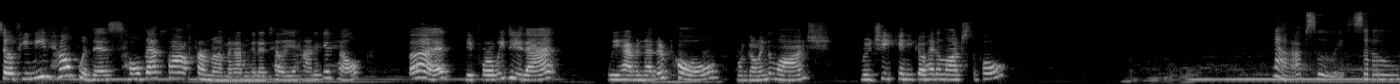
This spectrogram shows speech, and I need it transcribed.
So if you need help with this, hold that thought for a moment. I'm going to tell you how to get help. But before we do that, we have another poll we're going to launch. Ruchi, can you go ahead and launch the poll? Yeah, absolutely. So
